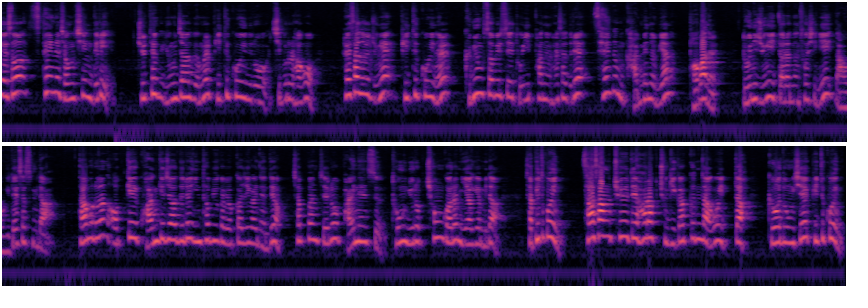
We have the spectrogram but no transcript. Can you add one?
해서 스페인의 정치인들이 주택 융자금을 비트코인으로 지불을 하고 회사들 중에 비트코인을 금융 서비스에 도입하는 회사들의 세금 감면을 위한 법안을 논의 중에 있다는 소식이 나오기도 했었습니다. 다음으로는 업계 관계자들의 인터뷰가 몇 가지가 있는데요. 첫 번째로 바이낸스 동유럽 총괄은 이야기합니다. 자, 비트코인 사상 최대 하락 주기가 끝나고 있다. 그와 동시에 비트코인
